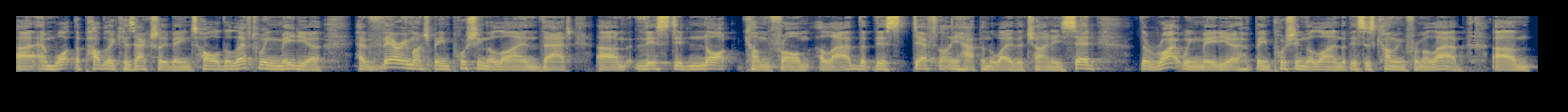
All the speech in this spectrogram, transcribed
uh, and what the public has actually been told. The left wing media have very much been pushing the line that um, this did not come from a lab, that this definitely happened the way the Chinese said. The right wing media have been pushing the line that this is coming from a lab. Um,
